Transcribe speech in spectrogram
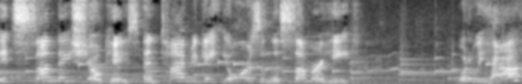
It's Sunday Showcase and time to get yours in the summer heat. What do we have?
